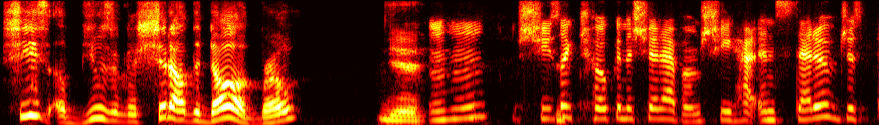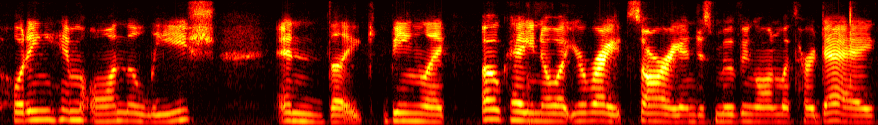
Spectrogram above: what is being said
she's abusing the shit out the dog, bro. Yeah. Mm-hmm. She's like choking the shit out of him. She had instead of just putting him on the leash and like being like, okay, you know what, you're right, sorry, and just moving on with her day.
